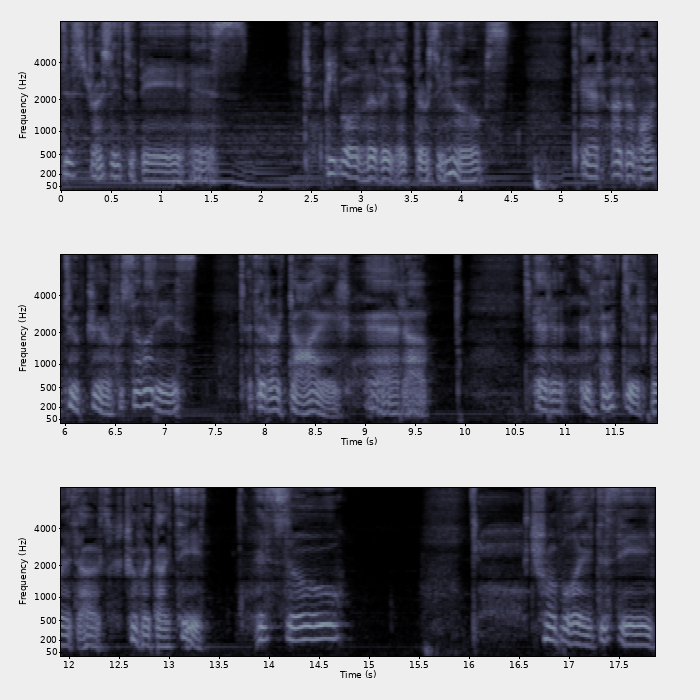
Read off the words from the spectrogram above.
distressing to me is people living in nursing homes and other long-term care facilities that are dying and, uh, and infected with uh, COVID-19. It's so troubling to see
